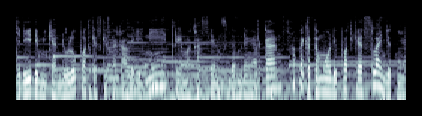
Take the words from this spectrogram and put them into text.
Jadi demikian dulu podcast kita kali ini. Terima kasih yang sudah mendengarkan. Sampai ketemu di podcast selanjutnya.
